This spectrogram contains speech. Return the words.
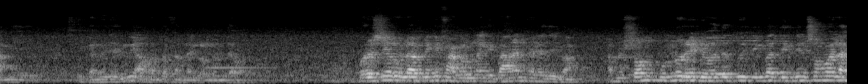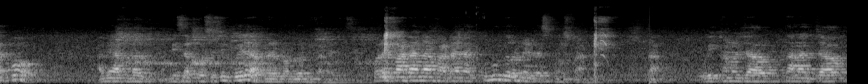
আমি এখানে যাইব আমার দোকান নাই লন্ডন দেওয়া পরে সে বলল, আপনি কি পাগল নাকি? বাহরাইন ফেলে যাইবা আপনার সম্পূর্ণ রেডি হতে দুই দিন বা তিন দিন সময় লাগবো। আমি আপনার ভিসা প্রসেসিং করে আপনার লন্ডনে পাঠাই পরে পাঠায় না পাঠায় না, কোনো ধরনের রেসপন্স পান না। ওইখানে যাও থানার যাও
